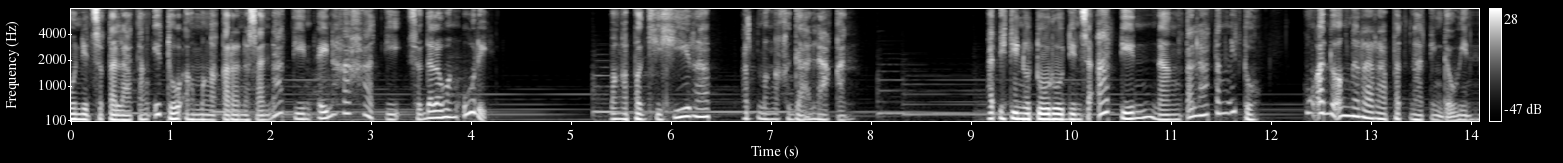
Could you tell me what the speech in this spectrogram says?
Ngunit sa talatang ito, ang mga karanasan natin ay nakahati sa dalawang uri. Mga paghihirap at mga kagalakan. At itinuturo din sa atin ng talatang ito kung ano ang nararapat nating gawin.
